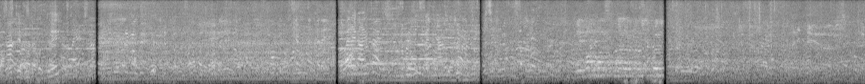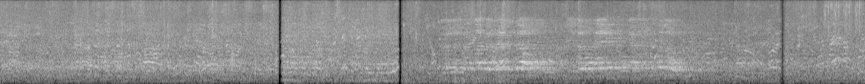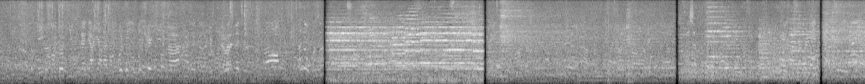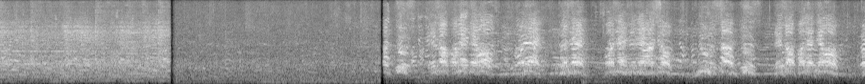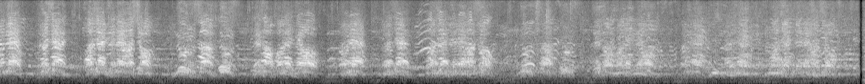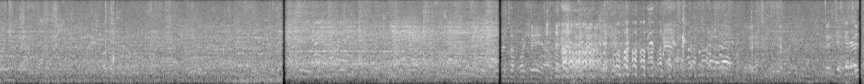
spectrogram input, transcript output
par le de côté. Toi qui voulais derrière la banque monsieur qui va se mettre. Ah non, C'est ce qu'elle a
